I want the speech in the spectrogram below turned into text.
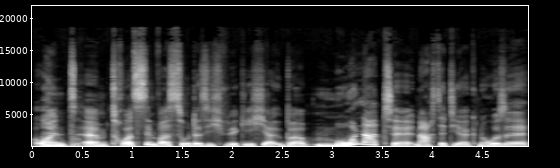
Und ähm, trotzdem war es so, dass ich wirklich ja über Monate nach der Diagnose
